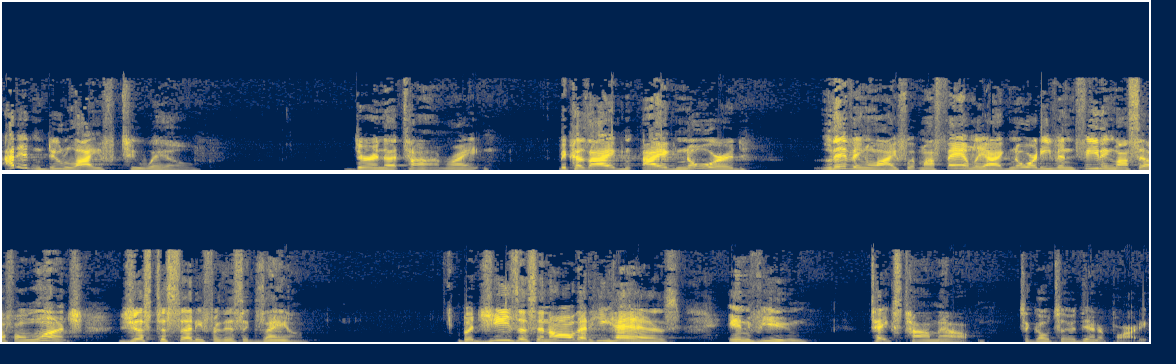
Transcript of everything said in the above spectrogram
I didn't do life too well during that time, right? Because I, I ignored living life with my family. I ignored even feeding myself on lunch just to study for this exam. But Jesus and all that he has in view takes time out to go to a dinner party.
